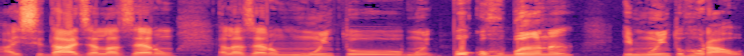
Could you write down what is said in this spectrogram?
as cidades, elas eram, elas eram muito, muito pouco urbana e muito rural.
